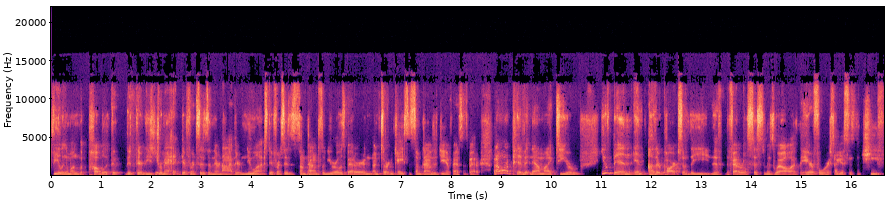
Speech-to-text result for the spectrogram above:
feeling among the public that, that there are these dramatic differences and they're not. They're nuanced differences. Sometimes the euro is better in, in, certain cases. Sometimes the GFS is better. But I want to pivot now, Mike, to your. You've been in other parts of the the, the federal system as well. At the Air Force, I guess, as the chief.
